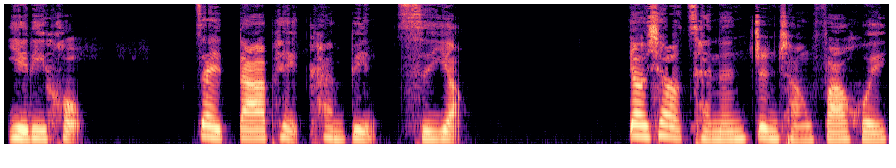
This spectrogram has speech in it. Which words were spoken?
业力后，再搭配看病吃药，药效才能正常发挥，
